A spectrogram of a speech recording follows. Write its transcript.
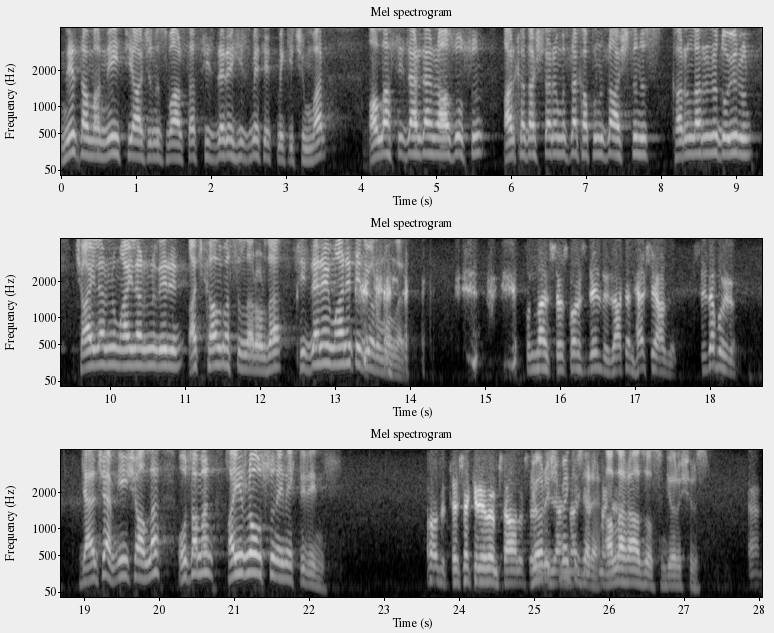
Ne zaman ne ihtiyacınız varsa sizlere hizmet etmek için var. Allah sizlerden razı olsun. Arkadaşlarımıza kapınızı açtınız. Karınlarını doyurun. Çaylarını maylarını verin. Aç kalmasınlar orada. Sizlere emanet ediyorum onları. bunlar söz konusu değildi. Zaten her şey hazır. Siz de buyurun. Geleceğim inşallah. O zaman hayırlı olsun emekliliğiniz. Oldu. Teşekkür ederim sağ olun. İyi Görüşmek üzere. Allah razı olsun. Görüşürüz. Yani-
